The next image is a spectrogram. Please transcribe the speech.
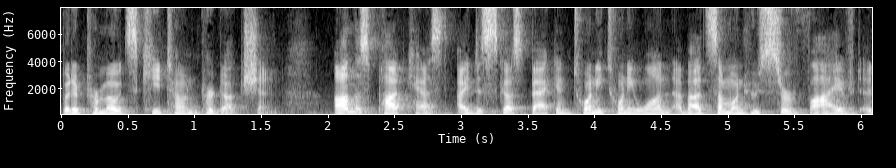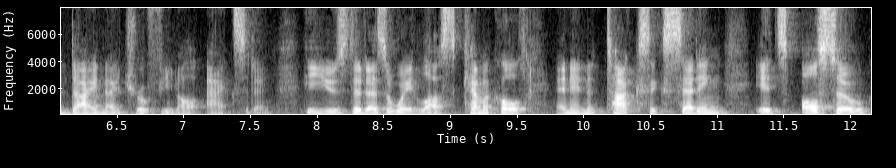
but it promotes ketone production. On this podcast, I discussed back in 2021 about someone who survived a dinitrophenol accident. He used it as a weight loss chemical, and in a toxic setting, it's also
